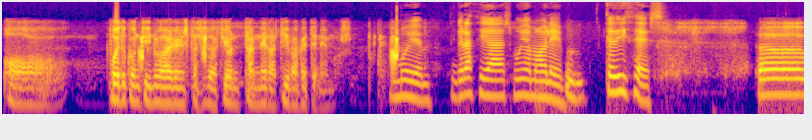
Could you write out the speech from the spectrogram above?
o puede continuar en esta situación tan negativa que tenemos. Muy bien, gracias, muy amable. ¿Qué dices? Eh,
